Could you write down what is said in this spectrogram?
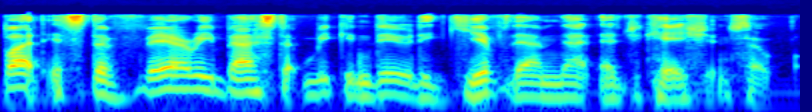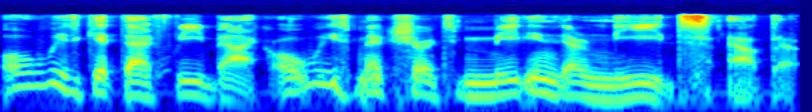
but it's the very best that we can do to give them that education. So always get that feedback. Always make sure it's meeting their needs out there.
